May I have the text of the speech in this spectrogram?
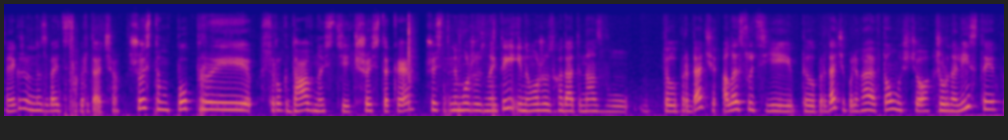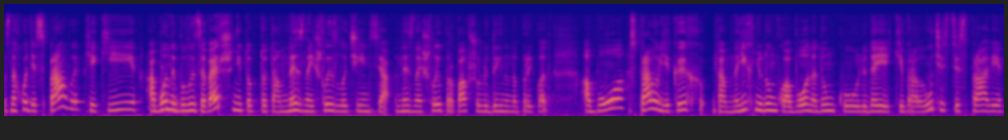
А як же вона називається ця передача? Щось там попри срок давності, чи щось таке. Щось не можу знайти і не можу згадати назву телепередачі, але суть цієї телепередачі полягає в тому, що журналісти знаходять справи, які або не були завершені, тобто там не знайшли злочинця, не знайшли пропавшу людину, наприклад, або справи, в яких там на їхню думку, або на думку людей, які брали участь в цій справі,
